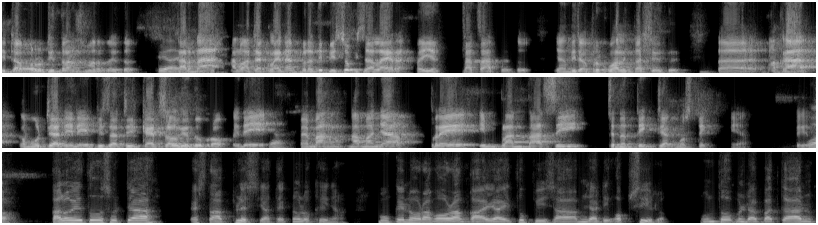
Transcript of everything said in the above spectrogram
tidak oh. perlu ditransfer itu. Ya, Karena ya. kalau ada kelainan berarti besok bisa lahir bayi yang cacat itu, yang tidak berkualitas itu. Nah, maka kemudian ini bisa di cancel gitu, Prof. Ini ya. memang namanya preimplantasi genetik diagnostik ya. Wah, kalau itu sudah established ya teknologinya, mungkin orang-orang kaya itu bisa menjadi opsi dong untuk mendapatkan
